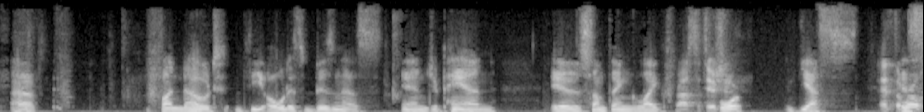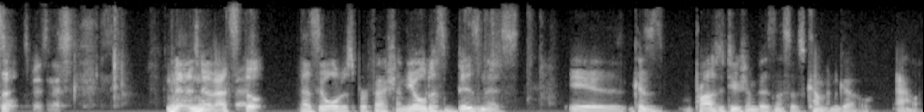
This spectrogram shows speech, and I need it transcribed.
uh, fun note: the oldest business in Japan is something like Prostitution. four. Yes, That's the world's oldest business. No, no, that's the that's the oldest profession. The oldest business is because prostitution businesses come and go, Alan.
